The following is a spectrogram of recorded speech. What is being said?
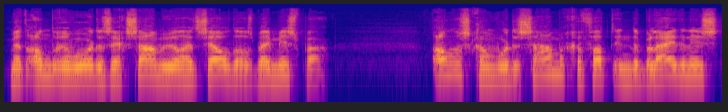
Met andere woorden zegt Samuel hetzelfde als bij Mispa. Alles kan worden samengevat in de belijdenis,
